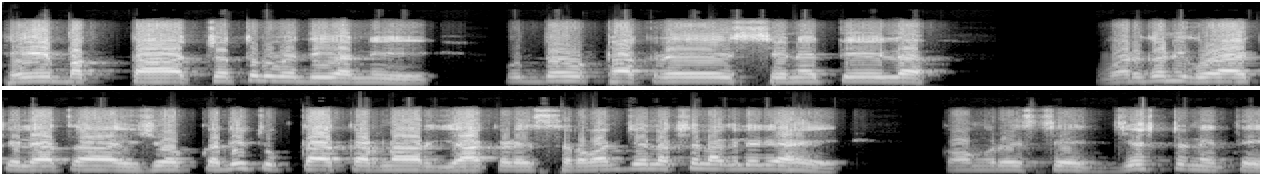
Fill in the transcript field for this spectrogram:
हे बघता चतुर्वेदी यांनी उद्धव ठाकरे सेनेतील वर्गणी गोळा केल्याचा हिशोब कधी चुकता करणार याकडे सर्वांचे लक्ष लागलेले आहे. काँग्रेसचे ज्येष्ठ नेते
